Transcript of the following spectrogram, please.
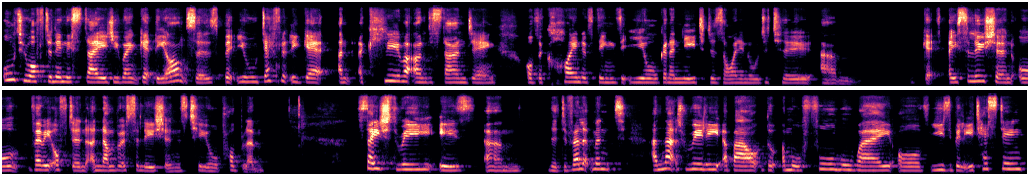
All too often in this stage you won't get the answers but you will definitely get an, a clearer understanding of the kind of things that you're going to need to design in order to um, get a solution or very often a number of solutions to your problem stage three is um, the development and that's really about the, a more formal way of usability testing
